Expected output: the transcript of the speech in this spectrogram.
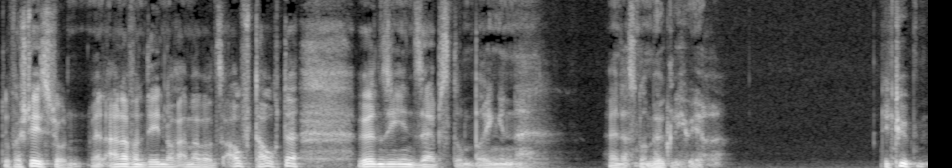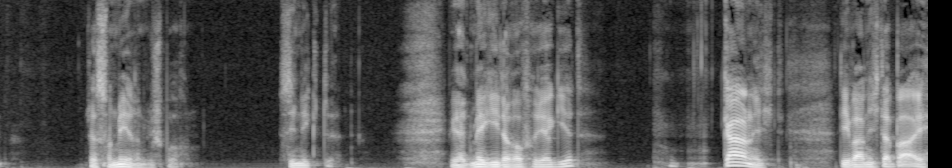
du verstehst schon, wenn einer von denen noch einmal bei uns auftauchte, würden sie ihn selbst umbringen, wenn das nur möglich wäre. Die Typen. Du hast von mehreren gesprochen. Sie nickte. Wie hat Maggie darauf reagiert? Gar nicht. Die war nicht dabei.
